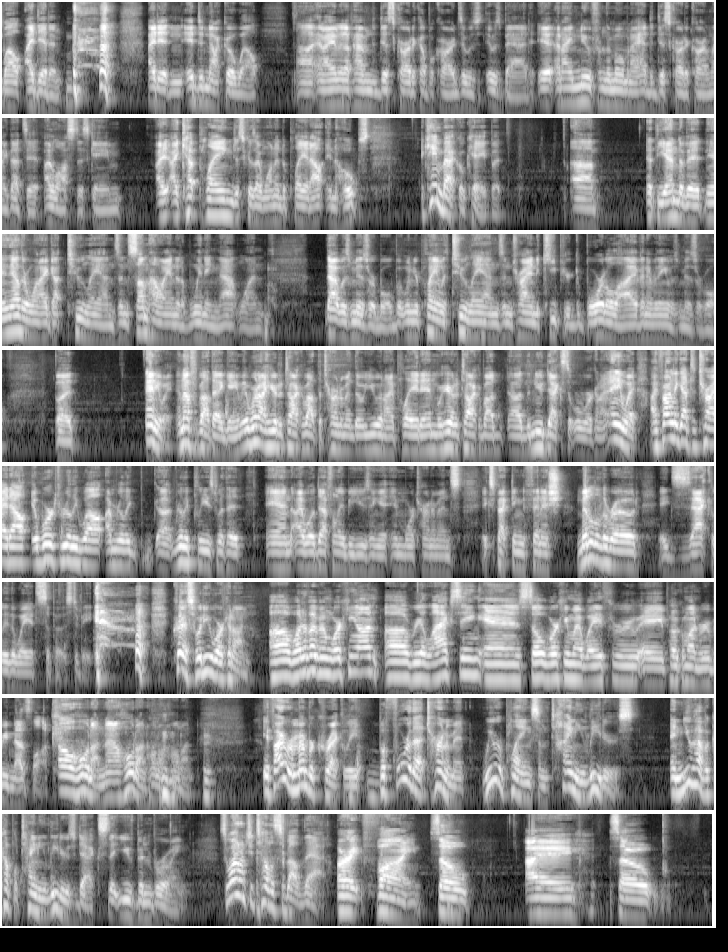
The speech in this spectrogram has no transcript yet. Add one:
Well, I didn't. I didn't. It did not go well. Uh, and I ended up having to discard a couple cards. It was it was bad, it, and I knew from the moment I had to discard a card, I'm like, that's it. I lost this game. I, I kept playing just because I wanted to play it out in hopes. It came back okay, but uh, at the end of it, the other one, I got two lands, and somehow I ended up winning that one. That was miserable. But when you're playing with two lands and trying to keep your board alive and everything, it was miserable. But Anyway, enough about that game. We're not here to talk about the tournament that you and I played in. We're here to talk about uh, the new decks that we're working on. Anyway, I finally got to try it out. It worked really well. I'm really, uh, really pleased with it, and I will definitely be using it in more tournaments. Expecting to finish middle of the road, exactly the way it's supposed to be. Chris, what are you working on? Uh, what have I been working on? Uh, relaxing and still working my way through a Pokemon Ruby Nuzlocke. Oh, hold on now. Hold on. Hold on. Hold on. if I remember correctly, before that tournament, we were playing some tiny leaders, and you have a couple tiny leaders decks that you've been brewing. So why don't you tell us about that? All right, fine. So, I so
